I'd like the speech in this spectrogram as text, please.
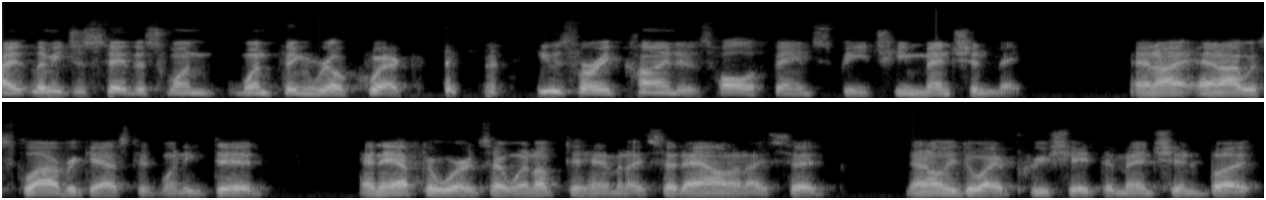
I, let me just say this one one thing real quick. he was very kind in his Hall of Fame speech. He mentioned me, and I and I was flabbergasted when he did. And afterwards, I went up to him and I said, Allen, I said, not only do I appreciate the mention, but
